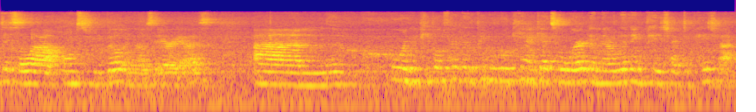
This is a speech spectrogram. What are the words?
disallow homes to be built in those areas. Um, who are the people affected? The people who can't get to work and they're living paycheck to paycheck.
